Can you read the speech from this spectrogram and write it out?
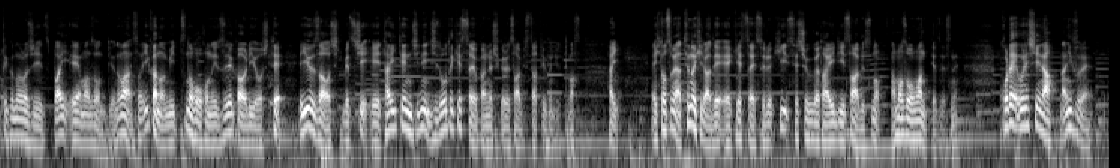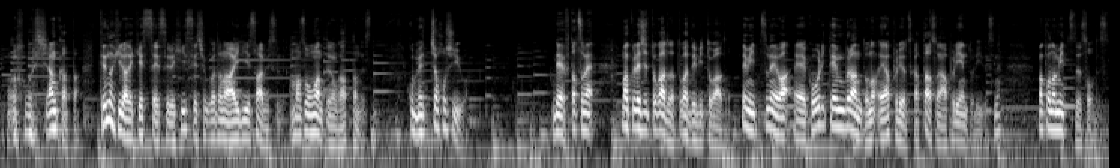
Technologies by Amazon っていうのは、その以下の3つの方法のいずれかを利用して、ユーザーを識別し、退店時に自動で決済を完了してくれるサービスだというふうに言ってます。はい。1つ目は手のひらで決済する非接触型 ID サービスの Amazon One ってやつですね。これ嬉しいな。何それ 俺知らんかった。手のひらで決済する非接触型の ID サービス、Amazon One っていうのがあったんですね。これめっちゃ欲しいわ。で、2つ目、まあ、クレジットカードだとかデビットカード。で、3つ目は、えー、小売店ブランドのアプリを使ったそのアプリエントリーですね。まあ、この3つでそうです。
